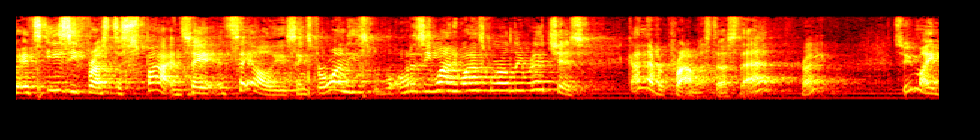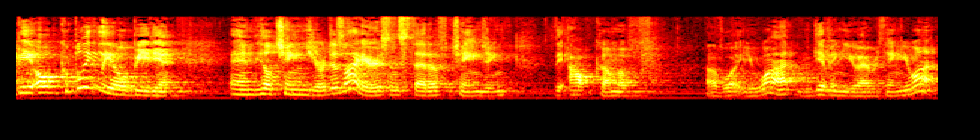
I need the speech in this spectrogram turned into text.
it's easy for us to spot and say, and say all these things. For one, what does he want? He wants worldly riches. God never promised us that, right? So you might be completely obedient, and he'll change your desires instead of changing the outcome of, of what you want and giving you everything you want.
